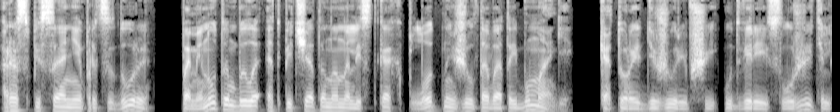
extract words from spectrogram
Расписание процедуры по минутам было отпечатано на листках плотной желтоватой бумаги, который дежуривший у дверей служитель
